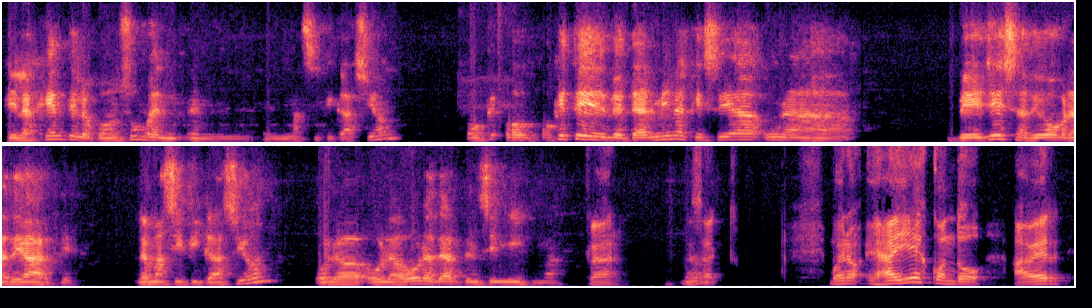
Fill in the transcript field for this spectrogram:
¿Que la gente lo consuma en, masificación? ¿O, o qué te determina que sea una belleza de obra de arte? ¿La masificación o la, o la obra de arte en sí misma? Claro, exacto. Bueno, ahí es cuando, a ver,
